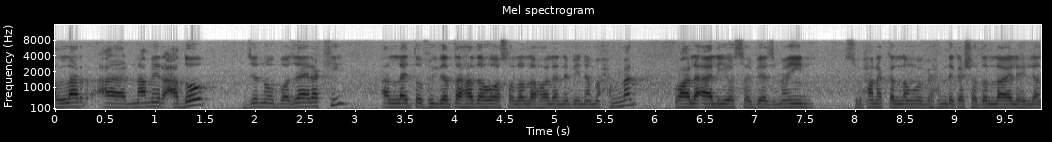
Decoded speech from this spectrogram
আল্লাহর নামের আদব যেন বজায় রাখি। আল্লাহ তৌফিক দাতা হাদাহ সাল্লাহ আলা নবীনা মোহাম্মদ ওয়ালা আলী ওসবি আজমাইন। সুবহানাকাল্লাহু ওয়া বিহামদিকা, আশহাদু আল্লা ইলাহা ইল্লা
